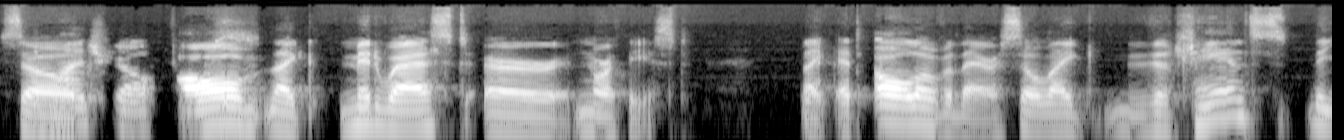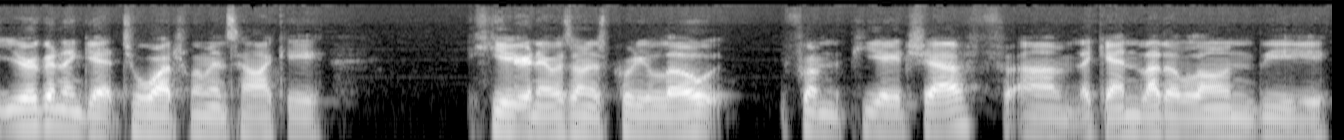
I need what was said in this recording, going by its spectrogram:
So Montreal, all like Midwest or Northeast, like it's all over there. So like the chance that you're gonna get to watch women's hockey here in Arizona is pretty low from the PHF. Um, again, let alone the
